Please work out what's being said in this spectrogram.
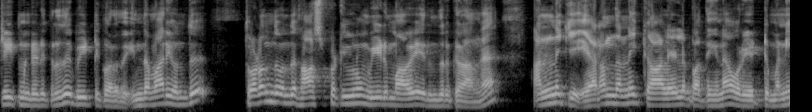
ட்ரீட்மெண்ட் எடுக்கிறது வீட்டுக்கு வர்றது. இந்த மாதிரி வந்து தொடர்ந்து வந்து ஹாஸ்பிட்டலும் வீடுமாவே இருந்திருக்கிறாங்க. அன்னைக்கு இறந்த அன்னைக்கு காலையில் பார்த்தீங்கன்னா ஒரு எட்டு மணி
